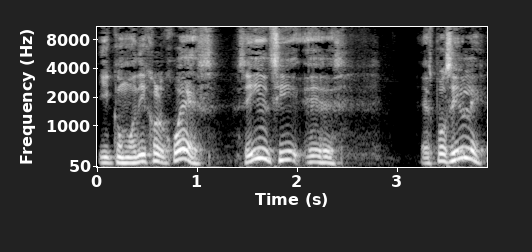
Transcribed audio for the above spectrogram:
Y como dijo el juez, sí, sí, es, posible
